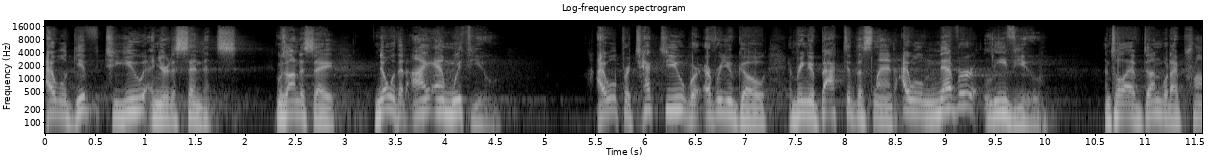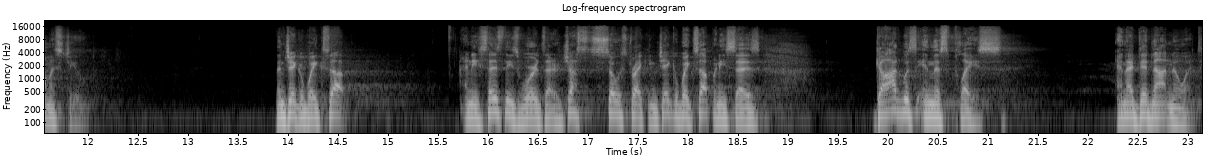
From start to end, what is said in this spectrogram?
I will give to you and your descendants. He goes on to say, Know that I am with you. I will protect you wherever you go and bring you back to this land. I will never leave you until I have done what I promised you. Then Jacob wakes up and he says these words that are just so striking. Jacob wakes up and he says, God was in this place and I did not know it.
